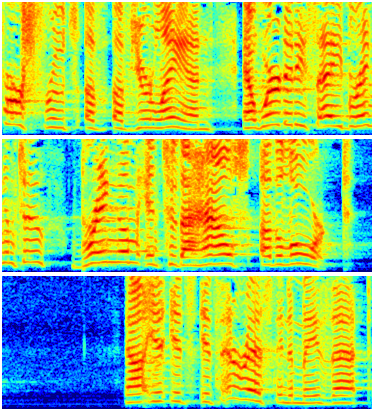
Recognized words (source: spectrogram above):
first fruits of, of your land. And where did he say bring them to? Bring them into the house of the Lord. Now, it, it's, it's interesting to me that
